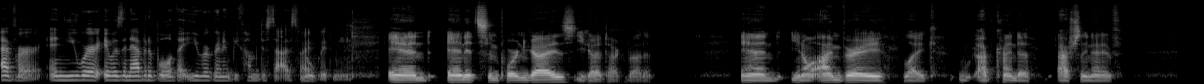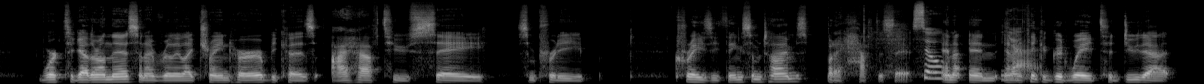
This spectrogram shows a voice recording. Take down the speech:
ever, and you were. It was inevitable that you were going to become dissatisfied with me. and and it's important guys you got to talk about it. And you know i'm very like i've kind of ashley and i've worked together on this and i've really like trained her because i have to say some pretty crazy things sometimes but i have to say it. So, and and, and i think a good way to do that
